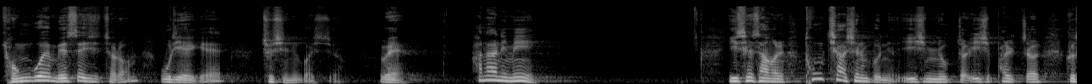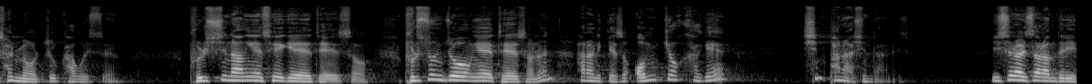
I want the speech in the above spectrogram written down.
경고의 메시지처럼 우리에게 주시는 것이죠. 왜? 하나님이 이 세상을 통치하시는 분이에요. 26절, 28절 그 설명을 쭉 하고 있어요. 불신앙의 세계에 대해서, 불순종에 대해서는 하나님께서 엄격하게 심판하신다는 거죠. 이스라엘 사람들이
